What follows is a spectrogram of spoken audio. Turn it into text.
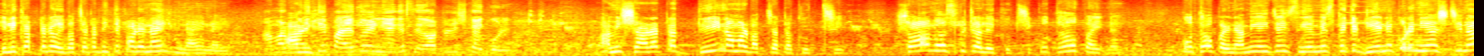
হেলিকপ্টারে ওই বাচ্চাটা নিতে পারে নাই? নাই নাই। আমার আমি- পায়ে করে নিয়ে গেছে করে। আমি সারাটা দিন আমার বাচ্চাটা খুঁজছি। সব হসপিটালে খুঁজছি কোথাও পাই নাই। কোথাও পাই না আমি এই যে সিএমএস থেকে ডিএনএ করে নিয়ে আসছি না,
